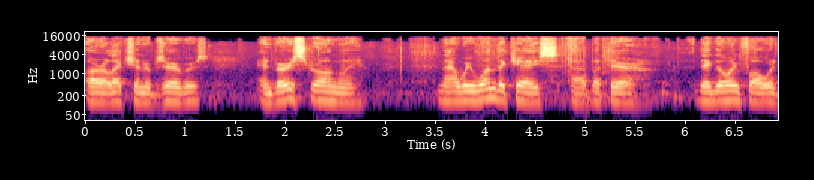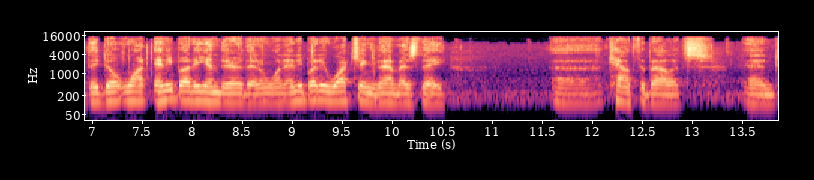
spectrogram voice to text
our election observers, and very strongly. Now, we won the case, uh, but they're they're going forward. They don't want anybody in there. They don't want anybody watching them as they uh, count the ballots. And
